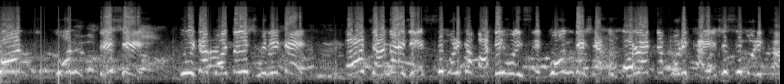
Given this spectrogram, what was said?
কোন কোন দেশে দুইটা পঁয়তাল্লিশ মিনিটে তারা জানায় যে এসএসসি পরীক্ষা বাতিল হয়েছে? কোন দেশে? এত বড় একটা পরীক্ষা এসএসসি পরীক্ষা।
